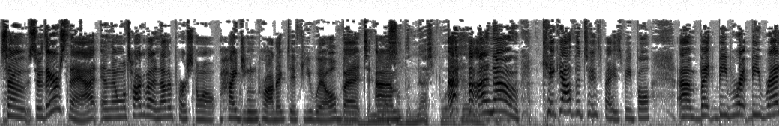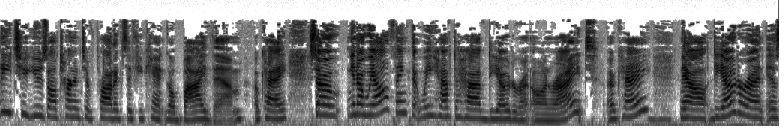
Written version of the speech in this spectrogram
So, so there's that, and then we'll talk about another personal hygiene product, if you will. But You um, the nest, boy. I tell Kick out the toothpaste, people. Um, but be re- be ready to use alternative products if you can't go buy them. Okay. So you know we all think that we have to have deodorant on, right? Okay. Now deodorant is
